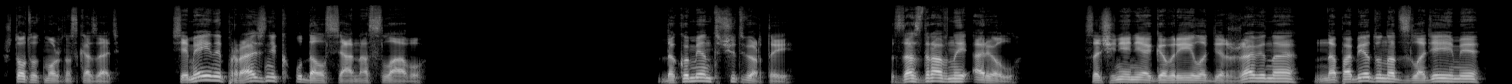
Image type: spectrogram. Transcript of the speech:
Что тут можно сказать? Семейный праздник удался на славу. Документ четвертый. Заздравный орел. Сочинение Гавриила Державина на победу над злодеями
